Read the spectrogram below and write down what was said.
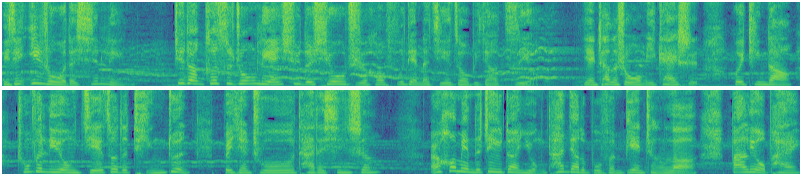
已经映入我的心灵。这段歌词中连续的休止和浮点的节奏比较自由。演唱的时候，我们一开始会听到充分利用节奏的停顿，表现出他的心声。而后面的这一段咏叹调的部分变成了八六拍，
